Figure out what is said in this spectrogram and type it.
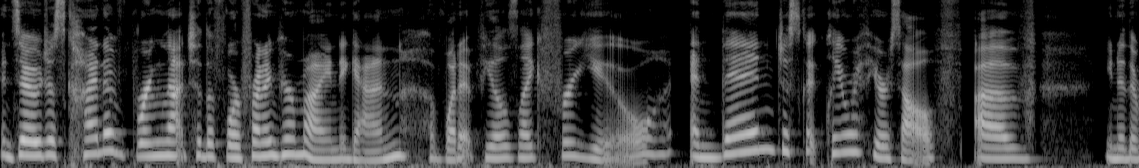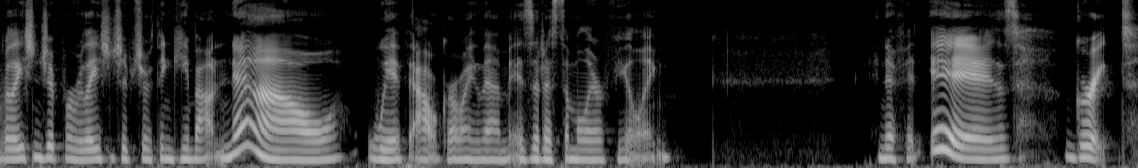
And so just kind of bring that to the forefront of your mind again of what it feels like for you. And then just get clear with yourself of, you know, the relationship or relationships you're thinking about now with outgrowing them, is it a similar feeling? And if it is, great.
